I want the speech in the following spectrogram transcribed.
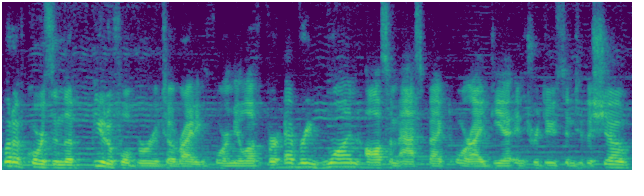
But of course, in the beautiful Boruto writing formula, for every one awesome aspect or idea introduced into the show,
